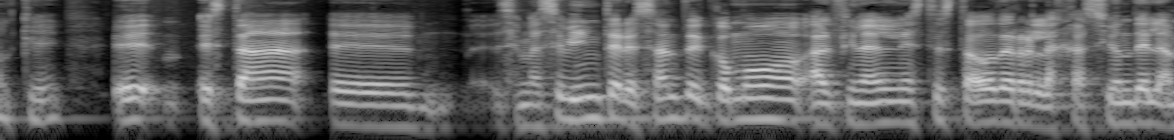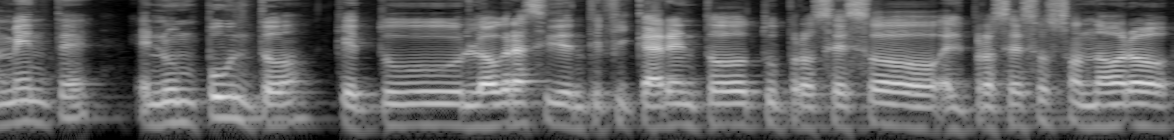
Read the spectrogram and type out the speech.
Ok. Eh, está, eh, se me hace bien interesante cómo al final en este estado de relajación de la mente, en un punto que tú logras identificar en todo tu proceso, el proceso sonoro,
